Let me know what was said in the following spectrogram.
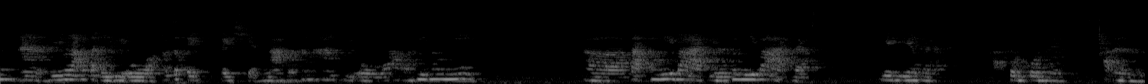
มอ่าทีนี้เวลาเขาตัดใน PO อะเขาจะไปไปเขียนมาร์กไว้ข้างๆ PO ว่าวันที่เท่านี้เอ่อตัดเท่านี้บาทเหลือเท่านี้บาทแบบเรียงเรียงๆกันอะปนๆกันค่ะอ่าอืม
